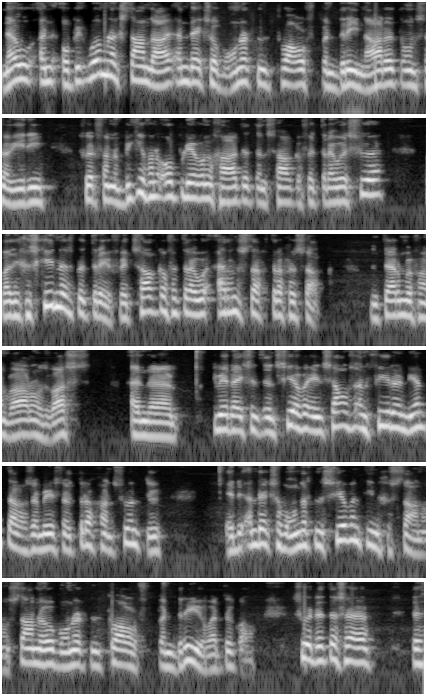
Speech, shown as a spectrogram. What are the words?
Nou in op die oomblik staan daai indeks op 112.3 nadat ons nou hierdie soort van 'n bietjie van oplewing gehad het in sake vertroue so wat die geskiedenis betref het sake vertroue ernstig teruggesak in terme van waar ons was in uh, 2007 en selfs in 94 as 'n mens nou teruggaan soontoe het die indeks op 117 gestaan. Ons staan nou op 112.3 wat ook al. So dit is 'n dis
